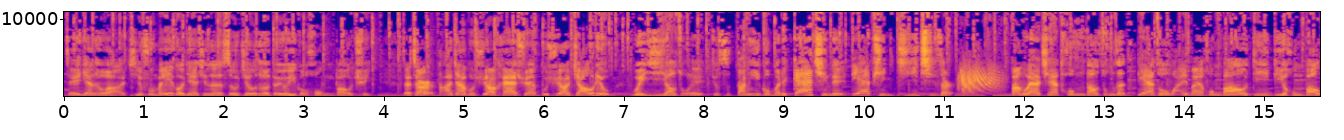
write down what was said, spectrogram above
这年头啊，几乎每个年轻人手机后头都有一个红包群，在这儿大家不需要寒暄，不需要交流，唯一要做的就是当一个没得感情的点评机器人儿，帮万千同道中人点着外卖红包、滴滴红包，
